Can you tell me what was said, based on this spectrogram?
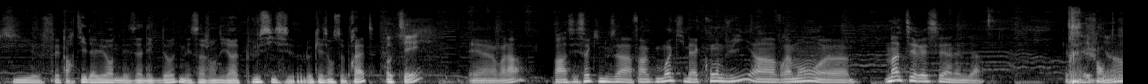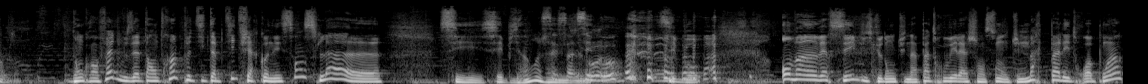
qui fait partie d'ailleurs de mes anecdotes, mais ça, j'en dirai plus si l'occasion se prête. ok. Et euh, voilà. Enfin, c'est ça qui nous a, enfin, moi qui m'a conduit à vraiment euh, m'intéresser à Nadia. Très bien. Donc en fait, vous êtes en train petit à petit de faire connaissance là. euh, c'est c'est bien, moi j'aime ça, bien. c'est beau. C'est beau. On va inverser puisque donc tu n'as pas trouvé la chanson, donc tu ne marques pas les trois points.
